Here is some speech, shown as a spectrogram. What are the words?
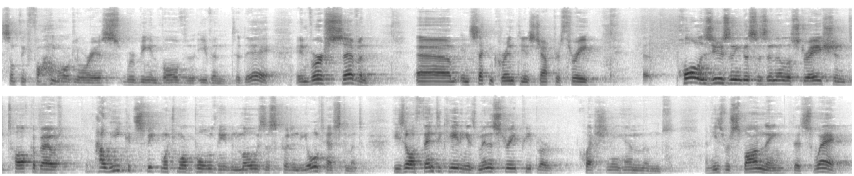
something far more glorious we're being involved in even today. In verse 7, um, in 2 Corinthians chapter 3, Paul is using this as an illustration to talk about how he could speak much more boldly than Moses could in the Old Testament. He's authenticating his ministry, people are questioning him, and, and he's responding this way.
